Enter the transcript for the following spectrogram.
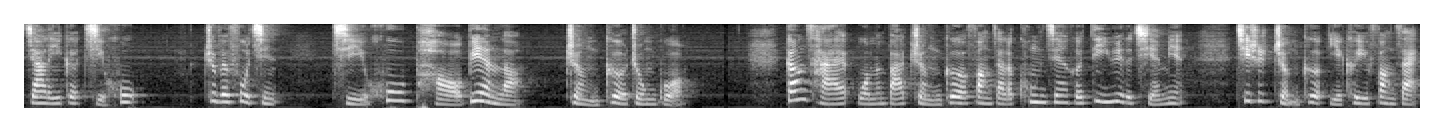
加了一个几乎。这位父亲几乎跑遍了整个中国。刚才我们把整个放在了空间和地域的前面。其实整个也可以放在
